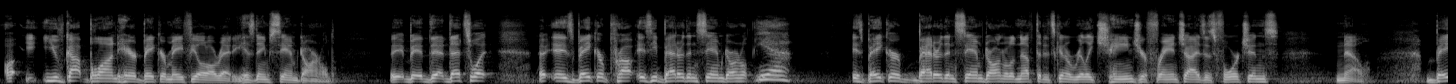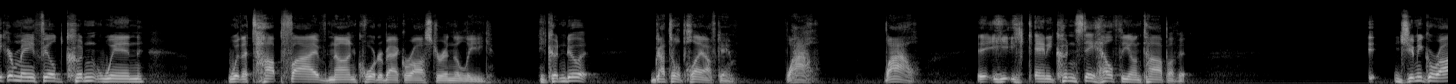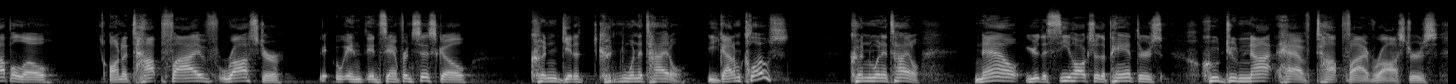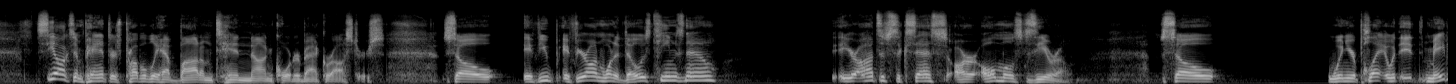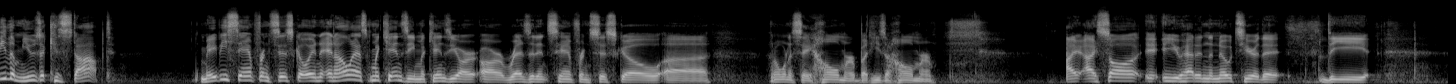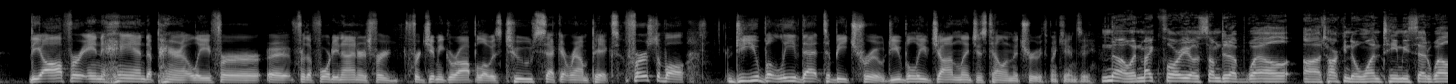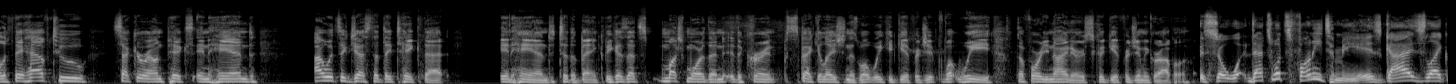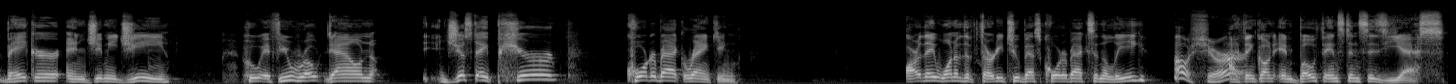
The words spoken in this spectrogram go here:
uh, you've got blonde haired Baker Mayfield already. His name's Sam Darnold. That's what is Baker. Pro, is he better than Sam Darnold? Yeah. Is Baker better than Sam Darnold enough that it's going to really change your franchise's fortunes? No. Baker Mayfield couldn't win with a top five non quarterback roster in the league. He couldn't do it. Got to a playoff game. Wow. Wow. He, he, and he couldn't stay healthy on top of it. Jimmy Garoppolo on a top five roster in, in San Francisco couldn't get a couldn't win a title. He got him close. Couldn't win a title. Now you're the Seahawks or the Panthers who do not have top five rosters. Seahawks and Panthers probably have bottom 10 non-quarterback rosters. So if you if you're on one of those teams now, your odds of success are almost zero. So when you're playing, maybe the music has stopped. Maybe San Francisco, and, and I'll ask Mackenzie. Mackenzie, our, our resident San Francisco, uh, I don't want to say homer, but he's a homer. I, I saw you had in the notes here that the the offer in hand apparently for uh, for the 49ers for for Jimmy Garoppolo is two second round picks. First of all, do you believe that to be true? Do you believe John Lynch is telling the truth, Mackenzie? No, and Mike Florio summed it up well uh, talking to one team. He said, "Well, if they have two second round picks in hand, I would suggest that they take that." In hand to the bank because that's much more than the current speculation is what we could get for what we the 49ers could get for Jimmy Garoppolo. So that's what's funny to me is guys like Baker and Jimmy G who if you wrote down just a pure quarterback ranking, are they one of the 32 best quarterbacks in the league? Oh, sure. I think on in both instances, yes.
